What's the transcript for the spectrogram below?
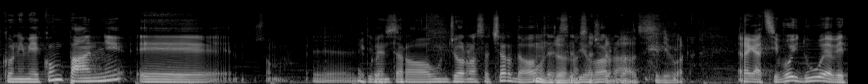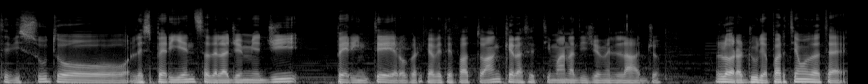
con i miei compagni e insomma eh, diventerò questo? un giorno sacerdote. Un giorno se sacerdote, se Dio vorrà. Ragazzi, voi due avete vissuto l'esperienza della GMG per intero perché avete fatto anche la settimana di gemellaggio. Allora Giulia, partiamo da te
